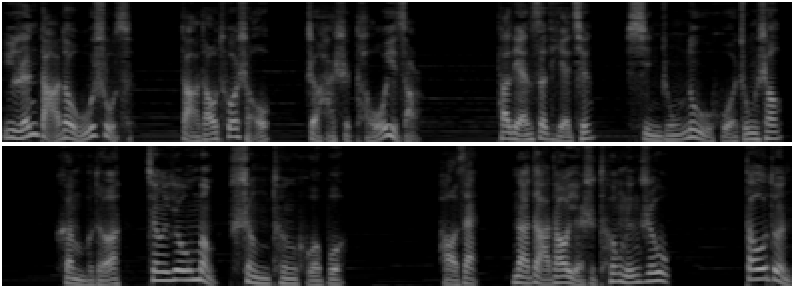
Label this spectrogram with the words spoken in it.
与人打斗无数次，大刀脱手，这还是头一遭。他脸色铁青，心中怒火中烧，恨不得将幽梦生吞活剥。好在那大刀也是通灵之物，刀盾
